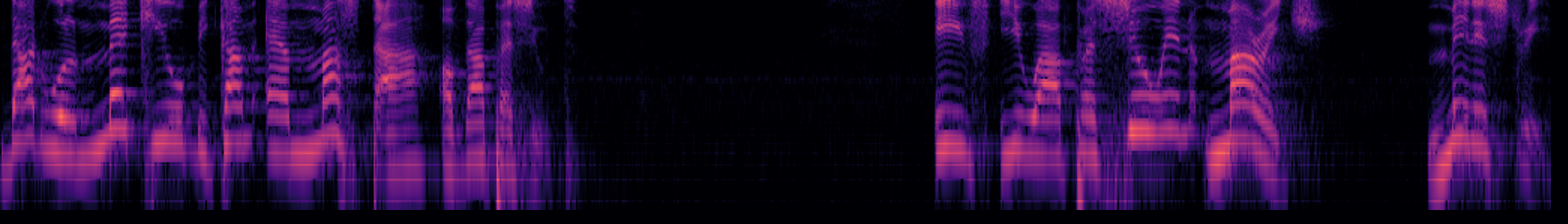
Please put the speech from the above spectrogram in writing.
that will make you become a master of that pursuit. If you are pursuing marriage, ministry,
